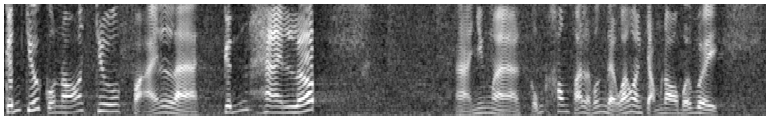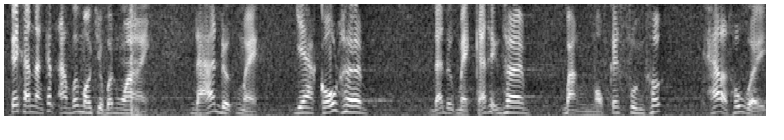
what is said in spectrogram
kính trước của nó chưa phải là kính hai lớp. À, nhưng mà cũng không phải là vấn đề quá quan trọng đâu bởi vì cái khả năng cách âm với môi trường bên ngoài đã được mẹt gia cố thêm đã được mẹt cải thiện thêm bằng một cái phương thức khá là thú vị.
